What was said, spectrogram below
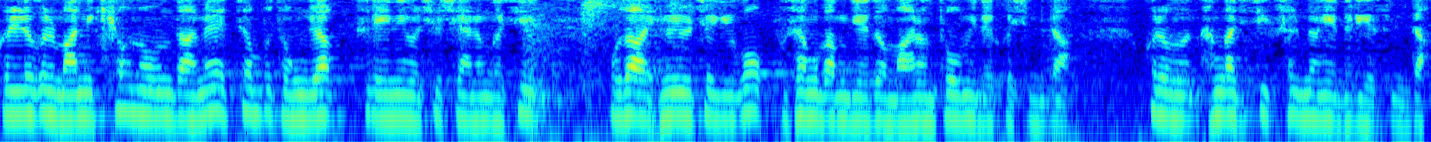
근력을 많이 키워놓은 다음에 점프 동작 트레이닝을 실시하는 것이 보다 효율적이고 부상 방지에도 많은 도움이 될 것입니다. 그러면 한 가지씩 설명해 드리겠습니다.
